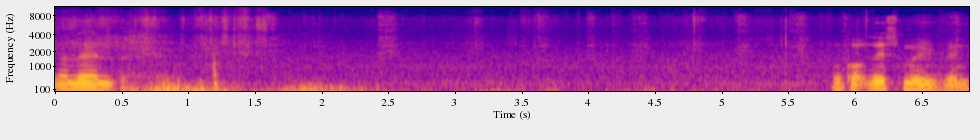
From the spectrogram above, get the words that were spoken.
and then we've got this moving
